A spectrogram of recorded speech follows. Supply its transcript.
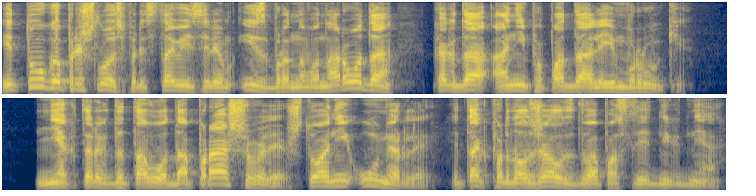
и туго пришлось представителям избранного народа, когда они попадали им в руки. Некоторых до того допрашивали, что они умерли, и так продолжалось два последних дня.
